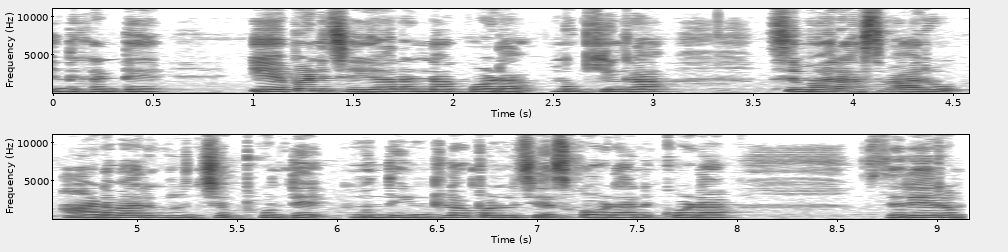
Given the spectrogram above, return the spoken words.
ఎందుకంటే ఏ పని చేయాలన్నా కూడా ముఖ్యంగా సింహరాశి వారు ఆడవారి గురించి చెప్పుకుంటే ముందు ఇంట్లో పనులు చేసుకోవడానికి కూడా శరీరం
